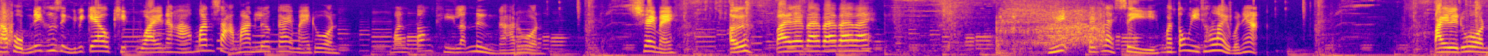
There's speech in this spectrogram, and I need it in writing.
นั่นค่ะผมนี่คือสิ่งที่พี่แก้วคิดไว้นะคะ มันสามารถเลือกได้ไหมทุกคนมันต้องทีละหนึ่งนะคะทุกคนใช่ไหมเออไปเลยไปไปไปไปเฮ้ยเป็นเท่าไหร่สี่มันต้องมีเท่าไหร่วะเนี่ย ไปเลยทุกคน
